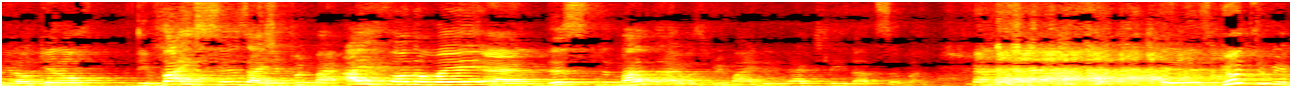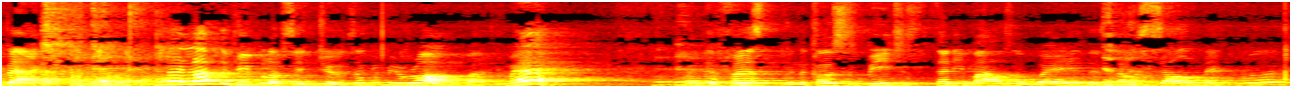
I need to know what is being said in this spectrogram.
you know, get off devices. I should put my iPhone away, and this month I was reminded, actually, not so much. it is good to be back. And I love the people of St. Jude's, don't get me wrong, but man, when the first, when the closest beach is 30 miles away, there's no cell network,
